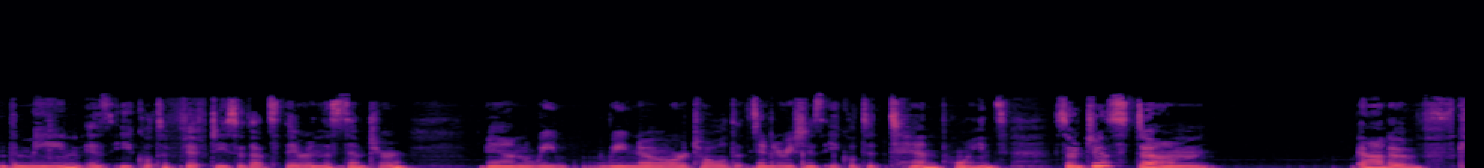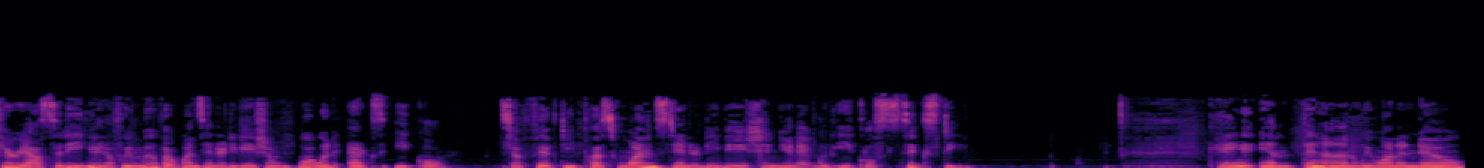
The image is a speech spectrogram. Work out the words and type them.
the mean is equal to 50, so that's there in the center. And we we know or told that standard deviation is equal to 10 points. So just um, out of curiosity, you know, if we move up one standard deviation, what would x equal? So 50 plus one standard deviation unit would equal 60. Okay, and then we want to know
